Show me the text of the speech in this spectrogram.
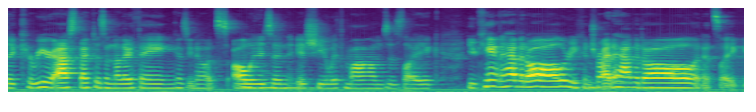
the career aspect is another thing because you know it's always an issue with moms is like you can't have it all or you can try to have it all and it's like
